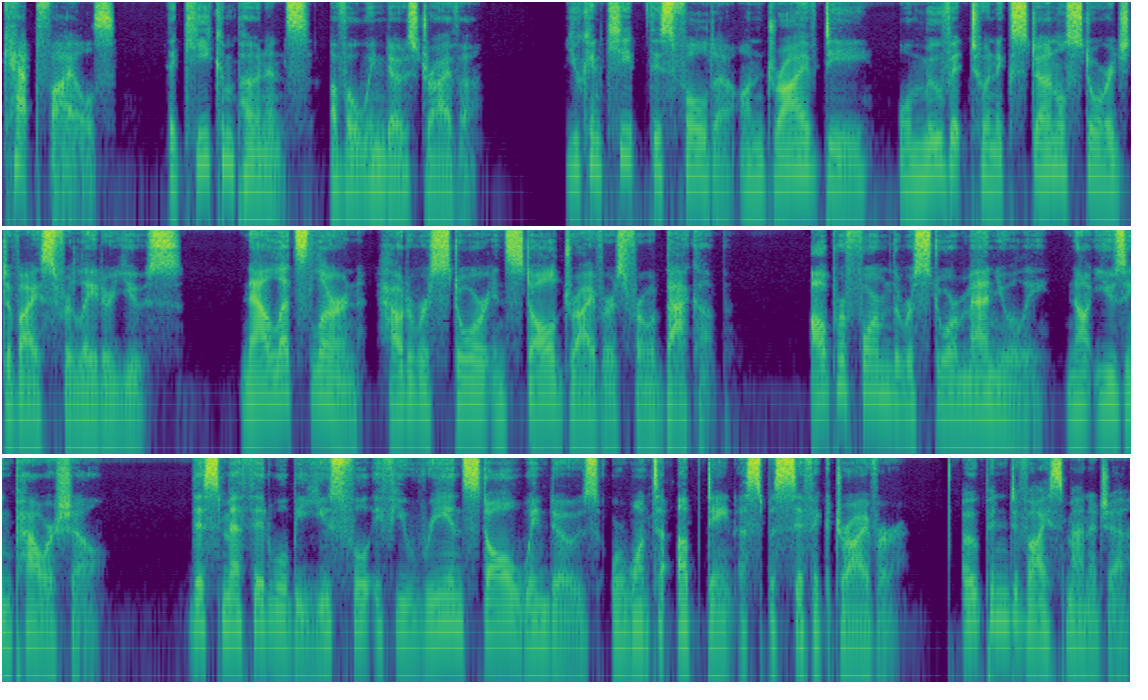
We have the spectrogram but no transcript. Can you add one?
.cat files, the key components of a Windows driver. You can keep this folder on Drive D or move it to an external storage device for later use. Now let's learn how to restore installed drivers from a backup. I'll perform the restore manually, not using PowerShell. This method will be useful if you reinstall Windows or want to update a specific driver. Open Device Manager,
